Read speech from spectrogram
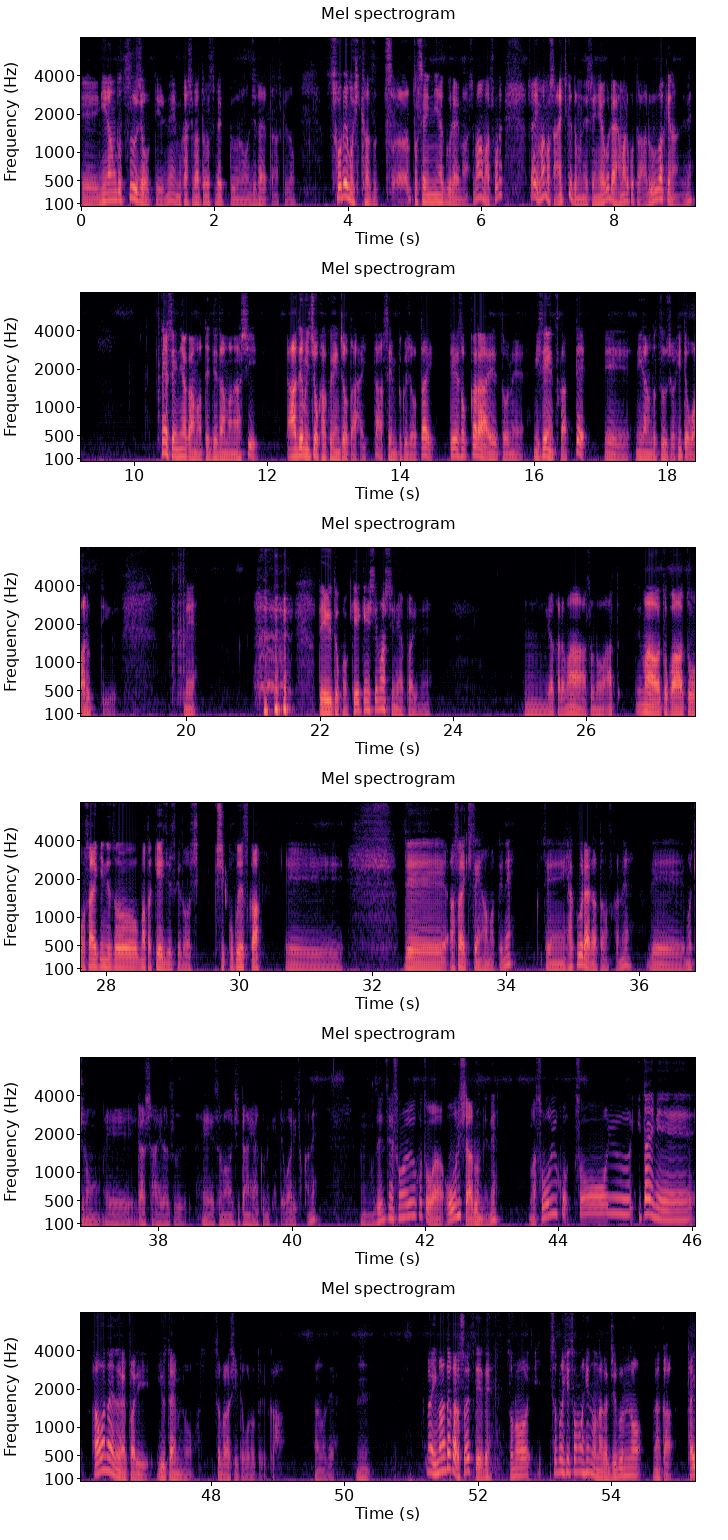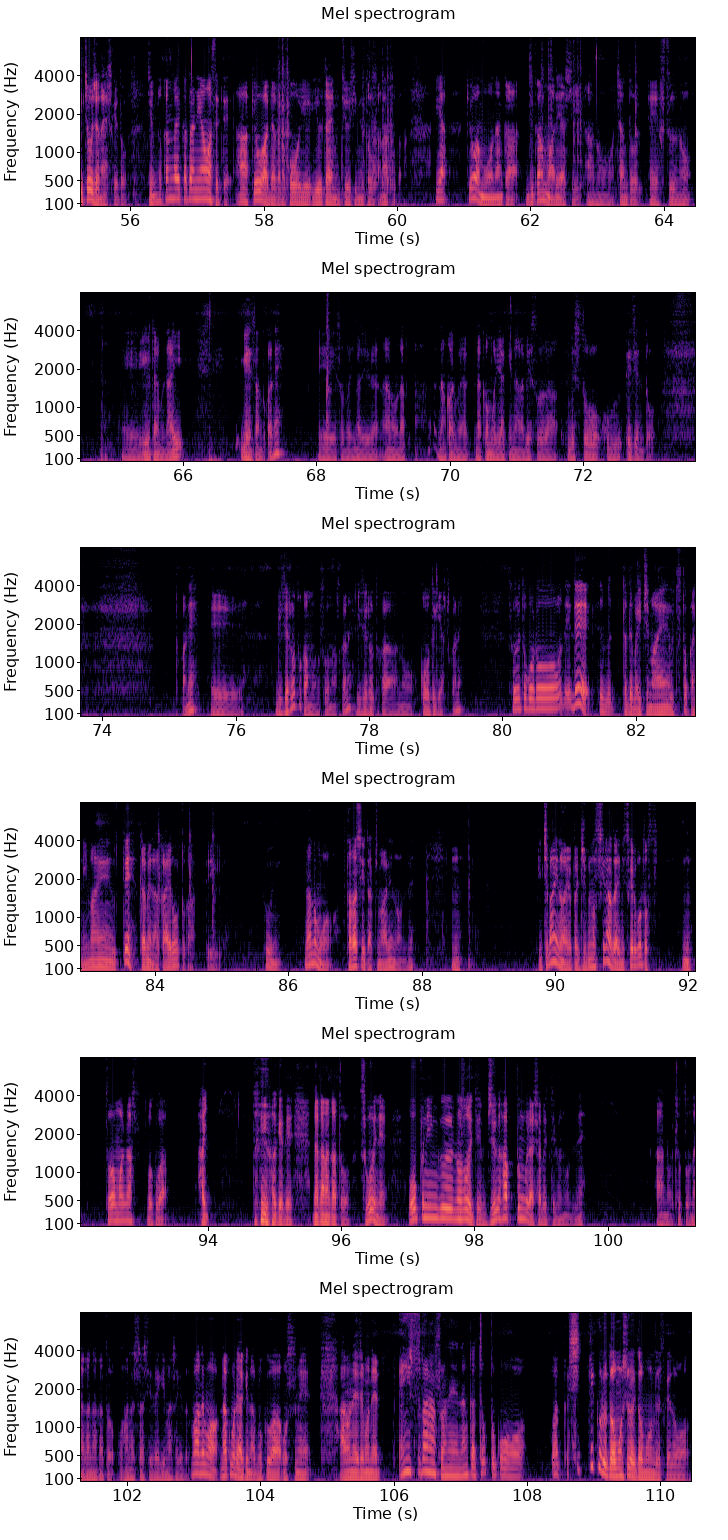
えー、2ラウンド通常っていうね、昔バトルスペックの時代だったんですけど、それも引かず、ずっと1200ぐらい回して、まあまあ、それ、じゃ今の319でもね、1200ぐらいはまることあるわけなんでね。で、1200余って出玉なし、あ、でも一応確変状態入った潜伏状態。で、そこから、えっ、ー、とね、2000円使って、えー、2ラウンド通常引いて終わるっていう。ね。っていうところ経験してますしね、やっぱりね。うん、だからまあ、その、あまあ、とか、あと、最近で言うと、また刑事ですけど、漆黒ですか？えー、で、朝一1000ハマってね、1100ぐらいだったんですかね。で、もちろん、えー、ラッシュ入らず、えー、そのまま時短100抜けて終わりとかね。うん、全然そういうことは大西あるんでね。まあそういう、そういう痛い目合わないのがやっぱり U タイムの素晴らしいところというか、なので、うん。まあ今だからそうやってね、その、その日その日のなんか自分のなんか体調じゃないですけど、自分の考え方に合わせて、ああ、今日はだからこういう U タイム中心に打とうかなとか、いや、今日はもうなんか時間もあれやし、あの、ちゃんと、えー、普通の、えー、U タイムない、ゲンさんとかね、えー、その今であの中中森明菜ベストベスト・オブ・レジェンドとかね、えー、リゼロとかもそうなんですかね。リゼロとかの公的安とかね。そういうところでで例えば1万円打つとか2万円打ってダメなら帰ろうとかっていうふうなのも正しい立ち回りなのでね、うん、一番いいのはやっぱり自分の好きな題見つけることです。うん。そう思います、僕は。はい。というわけで、なかなかと、すごいね、オープニング除いて18分ぐらい喋ってるのでね、あの、ちょっと長々とお話しさせていただきましたけど、まあでも、中森明菜は僕はおすすめ。あのね、でもね、演出バランスはね、なんかちょっとこう、知ってくると面白いと思うんですけど、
